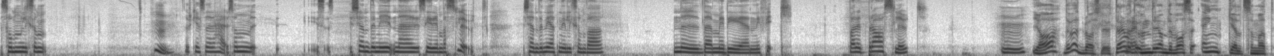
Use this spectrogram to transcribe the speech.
som liksom, hmm, hur ska jag säga det här? Som, kände ni när serien var slut, kände ni att ni liksom var nöjda med det ni fick? Var det ett bra slut? Mm. Ja, det var ett bra slut. Däremot det? undrar jag om det var så enkelt som att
